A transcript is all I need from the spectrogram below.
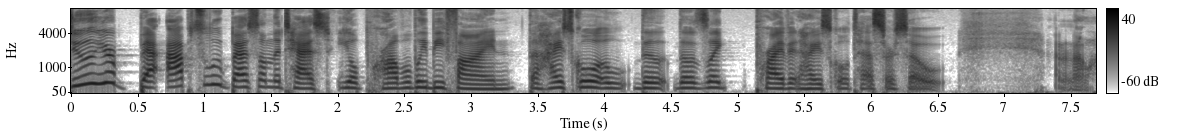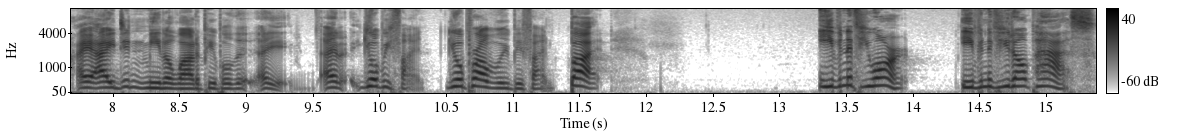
do your be- absolute best on the test. You'll probably be fine. The high school, the those like private high school tests are so. I don't know. I, I didn't meet a lot of people that I, I. You'll be fine. You'll probably be fine. But even if you aren't, even if you don't pass,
